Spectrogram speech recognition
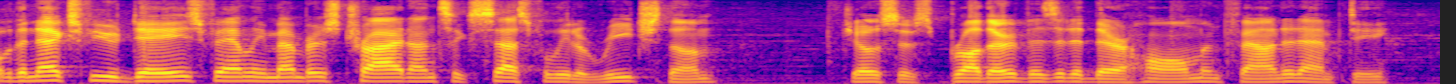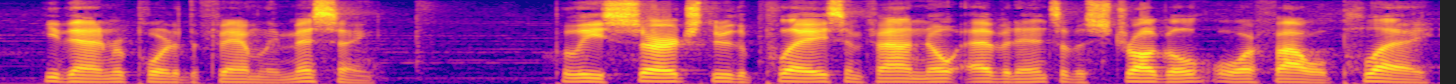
Over the next few days, family members tried unsuccessfully to reach them. Joseph's brother visited their home and found it empty. He then reported the family missing. Police searched through the place and found no evidence of a struggle or foul play.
